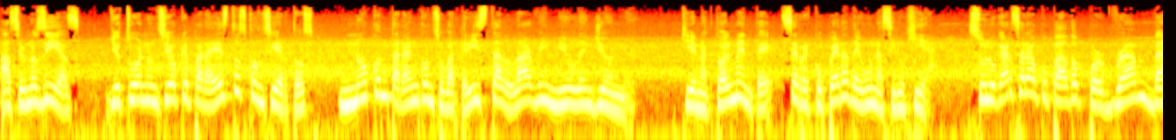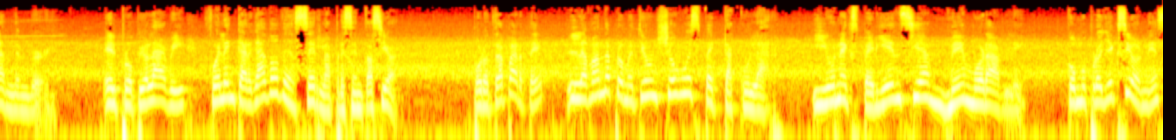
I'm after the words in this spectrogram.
Hace unos días, YouTube anunció que para estos conciertos no contarán con su baterista Larry Mullen Jr., quien actualmente se recupera de una cirugía. Su lugar será ocupado por Bram Vandenberg. El propio Larry fue el encargado de hacer la presentación. Por otra parte, la banda prometió un show espectacular y una experiencia memorable, como proyecciones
